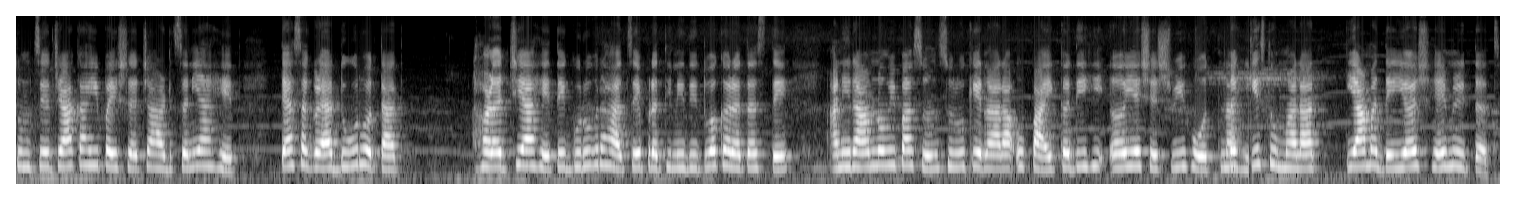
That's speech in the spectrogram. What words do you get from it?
तुमचे ज्या काही पैशाच्या अडचणी आहेत त्या सगळ्या दूर होतात. हळद जी आहे ते गुरुग्रहाचे प्रतिनिधित्व करत असते आणि रामनवमीपासून सुरू केणारा उपाय कधीही अयशस्वी होत नाही. नक्कीच तुम्हाला यामध्ये यश हे मिळतंच.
